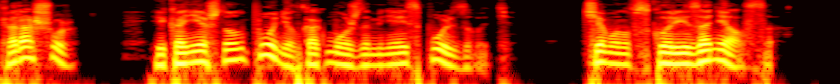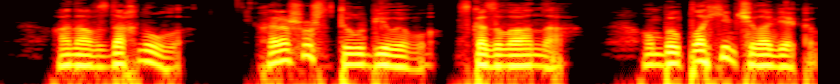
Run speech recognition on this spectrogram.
Хорошо. И, конечно, он понял, как можно меня использовать, чем он вскоре и занялся. Она вздохнула. «Хорошо, что ты убил его», – сказала она. Он был плохим человеком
